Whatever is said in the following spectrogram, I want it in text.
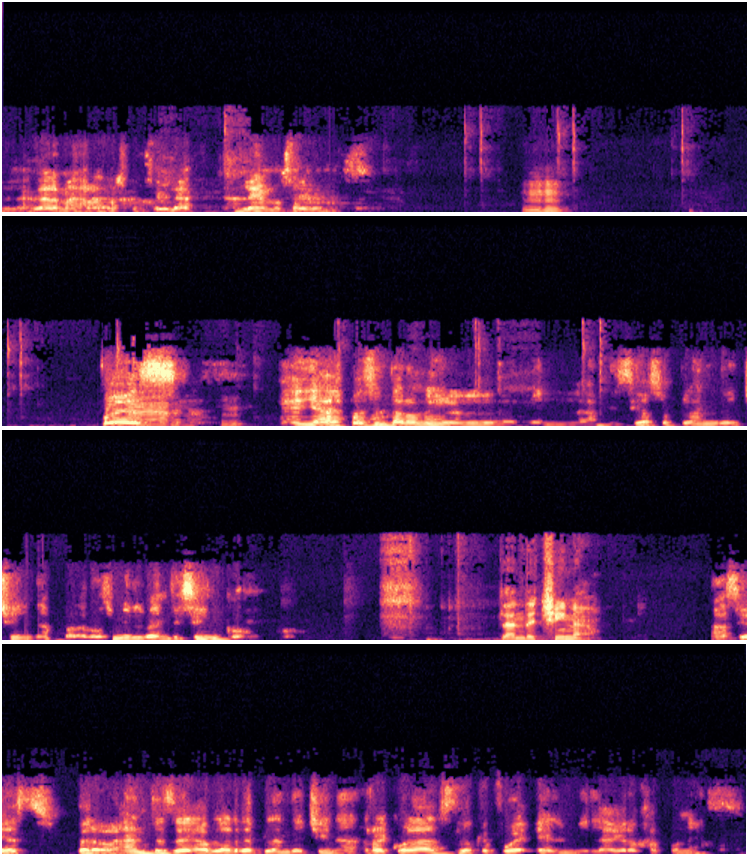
la alarma de la responsabilidad, leemos algunos. Uh -huh. Pues uh -huh. eh, ya presentaron el, el, ambicioso plan de China para 2025. Plan de China. Así es, pero antes de hablar del plan de China, ¿recuerdas lo que fue el milagro japonés?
